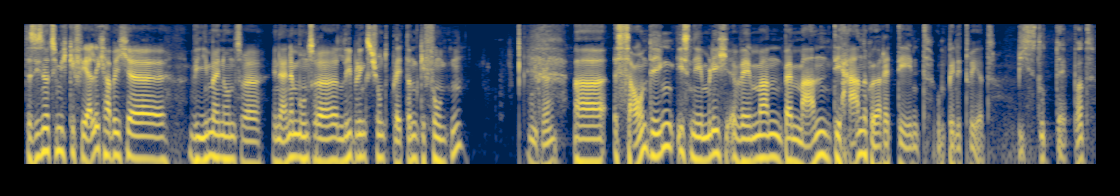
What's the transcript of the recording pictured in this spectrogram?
Das ist nur ziemlich gefährlich, habe ich äh, wie immer in, unserer, in einem unserer Lieblingsschundblättern gefunden. Okay. Äh, Sounding ist nämlich, wenn man beim Mann die Harnröhre dehnt und penetriert. Bist du deppert?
